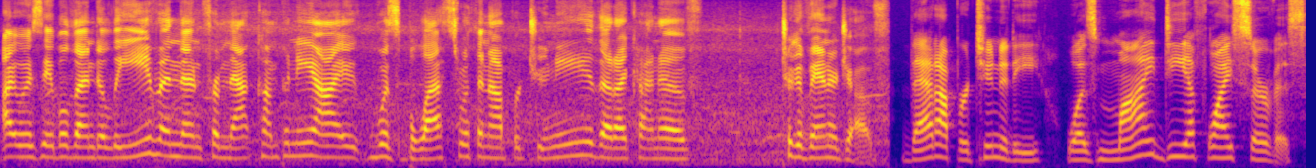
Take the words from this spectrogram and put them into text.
I was able then to leave, and then from that company, I was blessed with an opportunity that I kind of took advantage of. That opportunity was My DFY Service,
